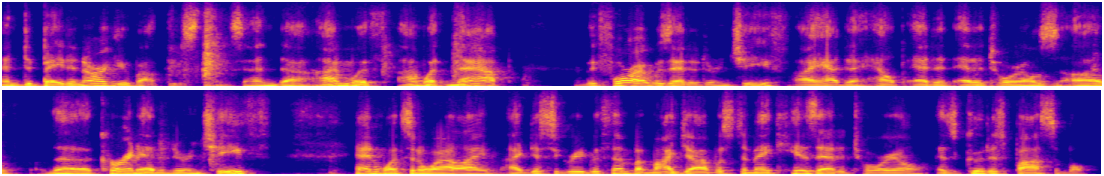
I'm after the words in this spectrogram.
and debate and argue about these things. And uh, I'm with I'm with Napp. Before I was editor in chief, I had to help edit editorials of the current editor in chief. And once in a while, I, I disagreed with him, but my job was to make his editorial as good as possible.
